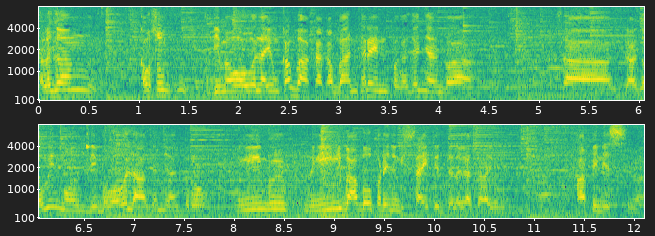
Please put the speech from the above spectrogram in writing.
talagang kausong hindi mawawala yung kaba, kakabahan ka rin pagka ganyan, baka sa gagawin mo, hindi mawawala, ganyan. Pero nangingib- nangingibabaw pa rin yung excited talaga, saka yung happiness nga.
